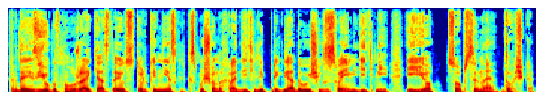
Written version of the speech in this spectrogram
когда из йогов на лужайке остается только несколько смущенных родителей, приглядывающих за своими детьми, и ее собственная дочка.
